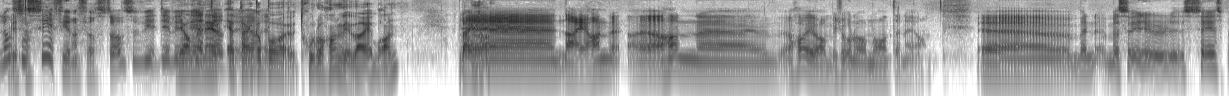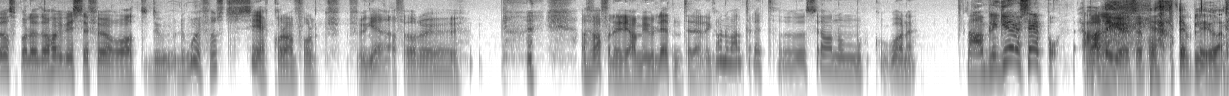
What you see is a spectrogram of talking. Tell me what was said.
la oss se fyren først, da. Så vi, det vi Ja, men jeg, jeg tenker på, Tror du han vil være i Brann? Eh, nei, han, eh, han eh, har jo ambisjoner om noe annet enn det, ja. Eh, men, men så er spørsmålet Det har jo vist seg før at du, du må jo først se hvordan folk fungerer før du altså, I hvert fall de har muligheten til det. Det kan du vente litt og se han om hvor god han er. Men han blir gøy å se på. Veldig gøy å se på. Ja, det blir han.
